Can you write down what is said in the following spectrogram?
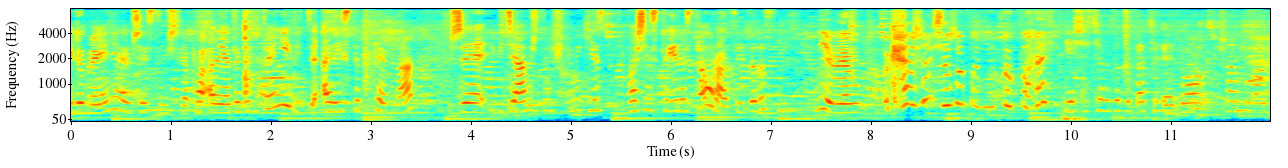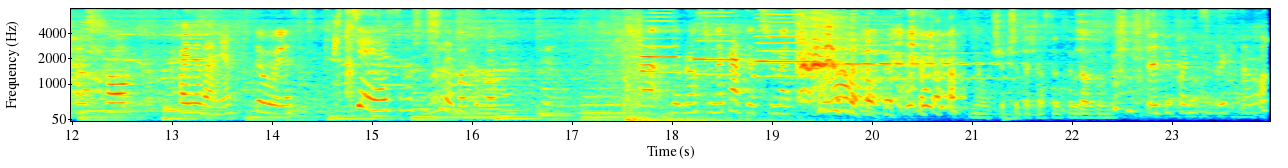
Ej, dobra, ja nie wiem, czy jestem ślepa, ale ja tego tutaj nie widzę, ale jestem pewna, że widziałam, że ten filmik jest właśnie z tej restauracji. Teraz nie wiem, okaże się, że to nie tutaj. Ja się chciałam zapytać, e, bo słyszałam, że mają Państwo fajne danie. Z tyłu jest. Gdzie? Ja jestem właśnie ślepa chyba. Dobrą stronę kartę trzymać. Naucz się czytać następnym razem. Lepiej pani zbrechtała.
